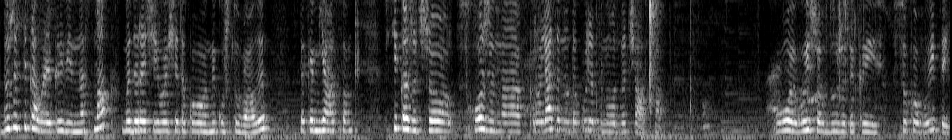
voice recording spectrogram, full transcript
Дуже цікаво, який він на смак. Ми, до речі, його ще такого не куштували, таке м'ясо. Всі кажуть, що схоже на кролятину та курятину одночасно. Ой, вийшов дуже такий соковитий.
